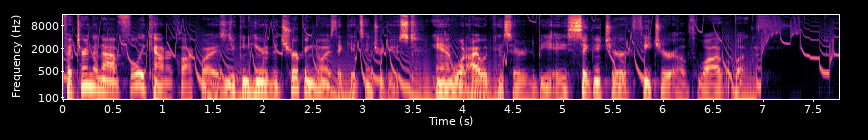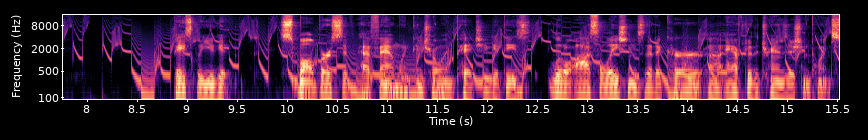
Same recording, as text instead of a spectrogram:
If I turn the knob fully counterclockwise, you can hear the chirping noise that gets introduced, and what I would consider to be a signature feature of the Wogglebug. Basically, you get small bursts of FM when controlling pitch. You get these little oscillations that occur uh, after the transition points.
